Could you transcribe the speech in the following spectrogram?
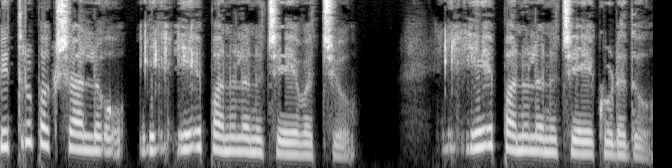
పితృపక్షాల్లో ఏ ఏ పనులను చేయవచ్చు? ఏ పనులను చేయకూడదు?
